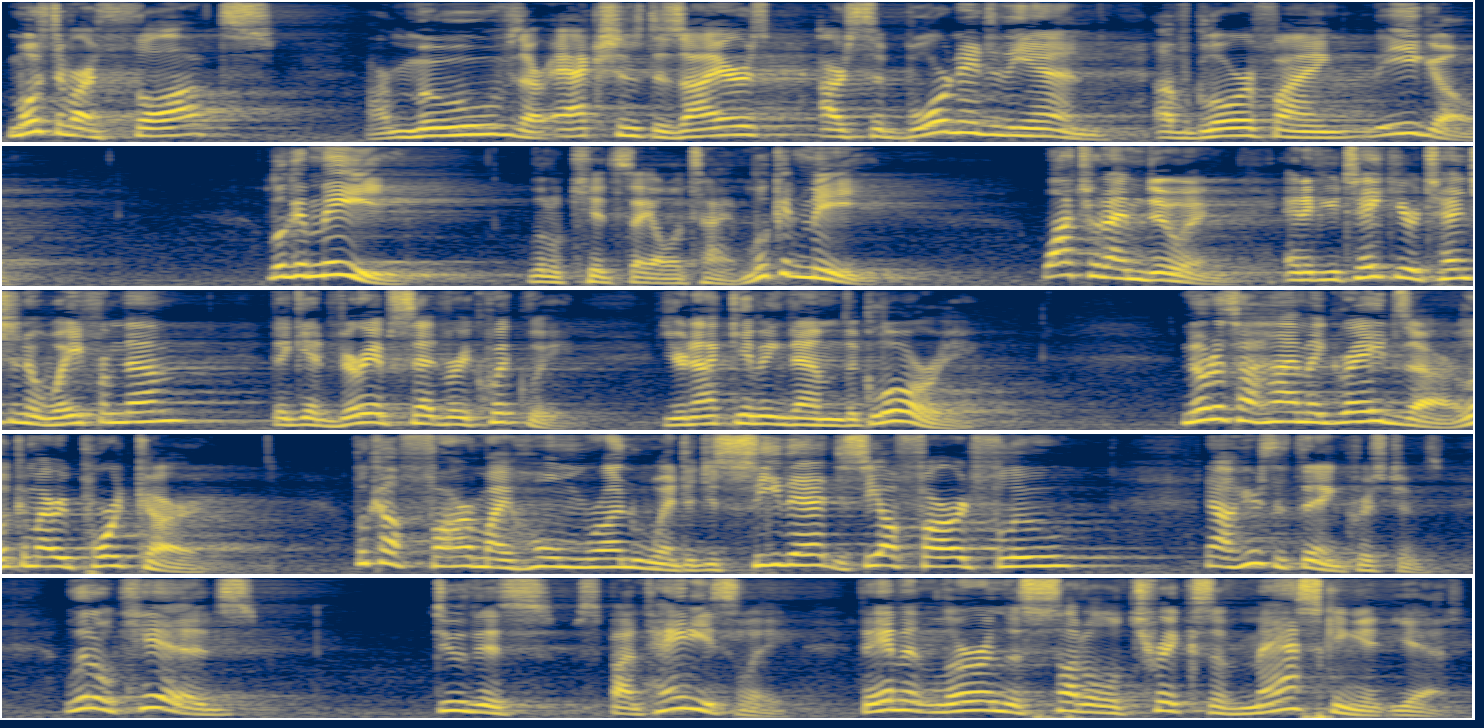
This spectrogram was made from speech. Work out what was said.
Most of our thoughts, our moves, our actions, desires are subordinated to the end of glorifying the ego. Look at me, little kids say all the time. Look at me. Watch what I'm doing. And if you take your attention away from them, they get very upset very quickly. You're not giving them the glory. Notice how high my grades are. Look at my report card. Look how far my home run went. Did you see that? Did you see how far it flew? Now, here's the thing, Christians. Little kids do this spontaneously. They haven't learned the subtle tricks of masking it yet.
